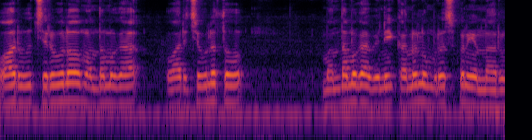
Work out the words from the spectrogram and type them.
వారు చెరువులో మందముగా వారి చెవులతో మందముగా విని కన్నులు మురుసుకుని ఉన్నారు.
